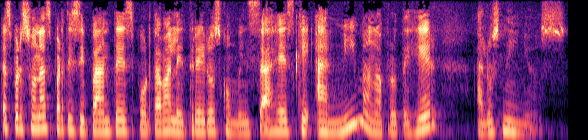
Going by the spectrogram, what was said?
las personas participantes portaban letreros con mensajes que animan a proteger a los niños.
